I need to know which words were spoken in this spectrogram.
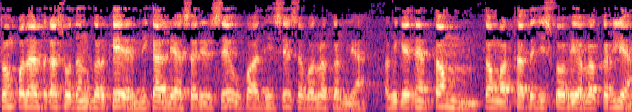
तुम पदार्थ का शोधन करके निकाल लिया, शरीर से, उपाधि से सब अलग कर लिया। अभी कहते हैं तम तम अर्थात जिसको अभी अलग कर लिया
